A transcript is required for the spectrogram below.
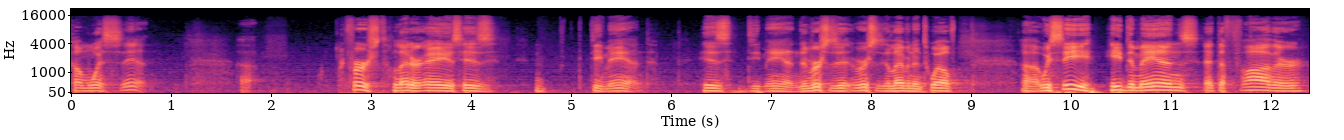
come with sin. Uh, first, letter A is his demand. His demand. In verses, verses 11 and 12, uh, we see he demands that the father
